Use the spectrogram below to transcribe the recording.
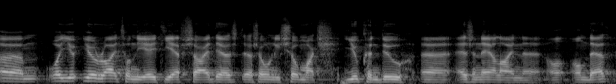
um, well, you, are right on the ATF side. There's, there's only so much you can do uh, as an airline uh, on, on, that.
